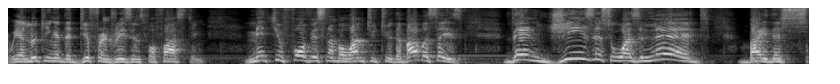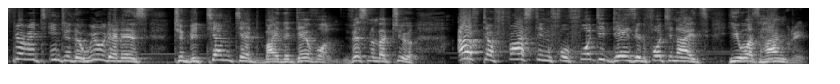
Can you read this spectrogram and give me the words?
We are looking at the different reasons for fasting. Matthew 4, verse number 1 to 2. The Bible says, Then Jesus was led by the Spirit into the wilderness to be tempted by the devil. Verse number 2. After fasting for 40 days and 40 nights, he was hungry.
